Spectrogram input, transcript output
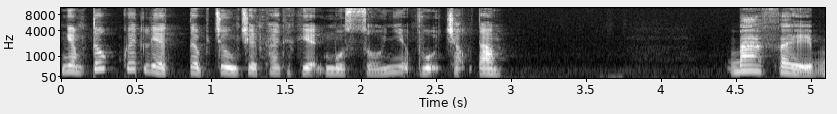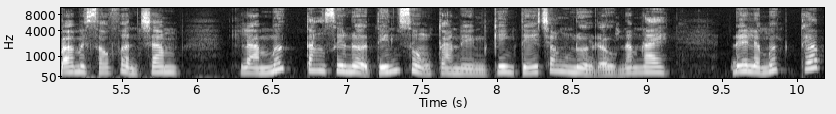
nghiêm túc quyết liệt tập trung triển khai thực hiện một số nhiệm vụ trọng tâm. 3,36% là mức tăng dư nợ tín dụng toàn nền kinh tế trong nửa đầu năm nay. Đây là mức thấp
